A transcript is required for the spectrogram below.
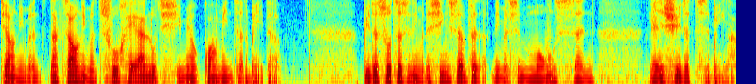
叫你们那招你们出黑暗入奇妙光明者的美德。彼得说，这是你们的新身份，你们是蒙神连续的子民啊。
